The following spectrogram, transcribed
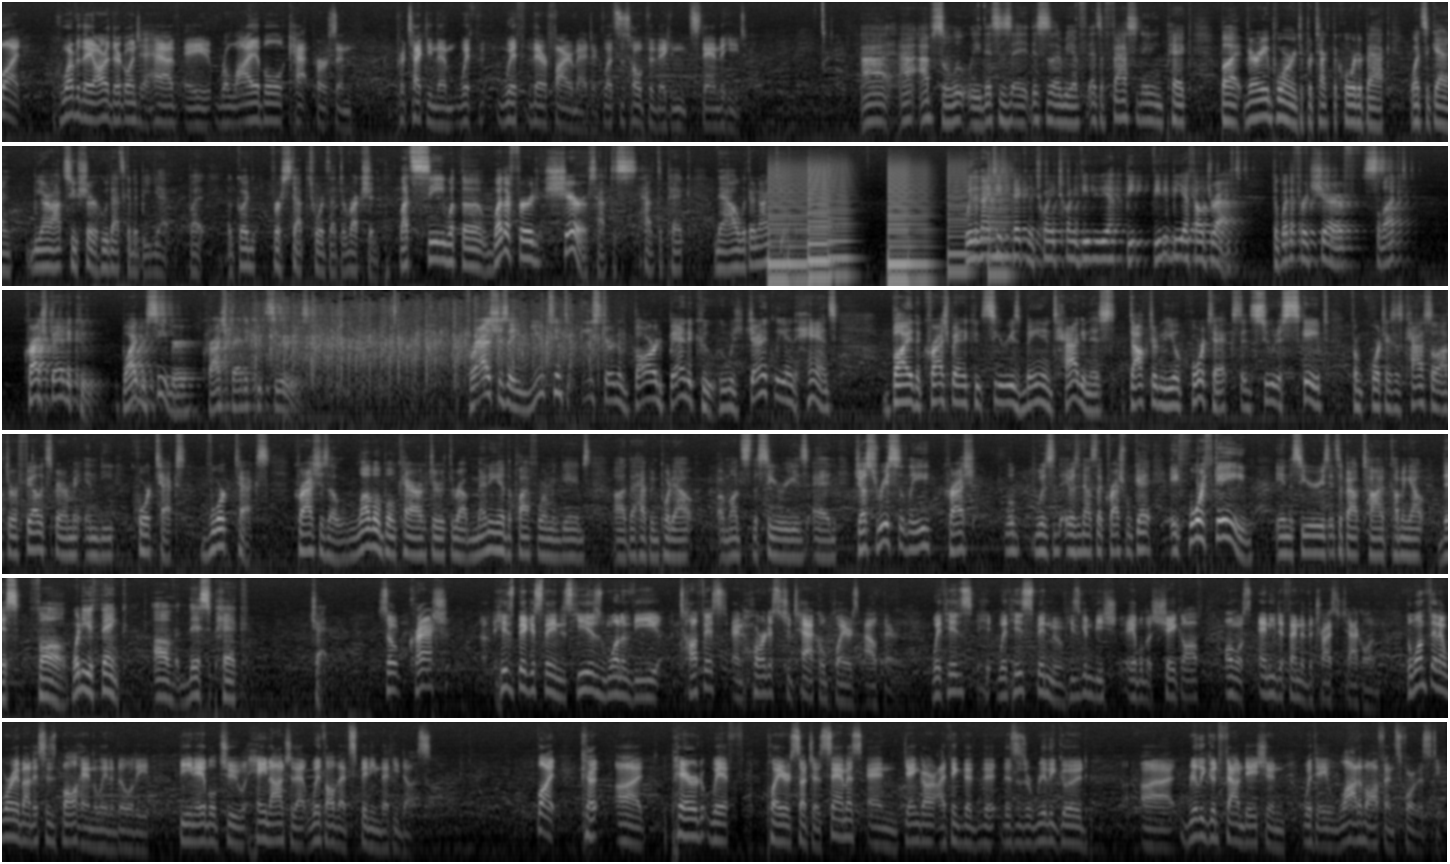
but whoever they are, they're going to have a reliable cat person protecting them with with their fire magic. Let's just hope that they can stand the heat. Uh, absolutely. This is a this is a, a that's a fascinating pick, but very important to protect the quarterback. Once again, we are not too sure who that's going to be yet, but a good first step towards that direction. Let's see what the Weatherford Sheriffs have to have to pick now with their 19th. With the 19th pick in the 2020 VBBF, VBBFL draft, the Weatherford Sheriff select Crash Bandicoot, wide receiver, Crash Bandicoot series. Crash is a mutant Eastern Barred Bandicoot who was genetically enhanced by the Crash Bandicoot series' main antagonist, Dr. Neo Cortex, and soon escaped from Cortex's castle after a failed experiment in the Cortex Vortex. Crash is a lovable character throughout many of the platforming games uh, that have been put out amongst the series, and just recently, Crash will, was it was announced that Crash will get a fourth game in the series. It's about time coming out this fall. What do you think of this pick, Chet? So Crash, his biggest thing is he is one of the toughest and hardest to tackle players out there. With his with his spin move, he's going to be sh- able to shake off almost any defender that tries to tackle him. The one thing I worry about is his ball handling ability, being able to hang on to that with all that spinning that he does. But uh, paired with players such as Samus and Gengar, I think that, this is a really good, uh, really good foundation with a lot of offense for this team.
